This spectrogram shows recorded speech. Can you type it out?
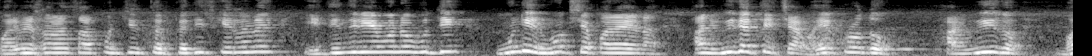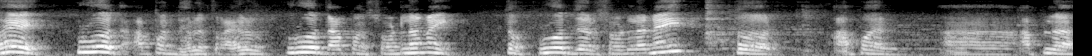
परमेश्वराचं आपण चिंतन कधीच केलं नाही येतेंद्रिय मनोबुद्धी मुनीर मोक्ष पर्यायना आणि विगतेच्या भयक्रोधो आणि विग भय क्रोध आपण धरत राहिलो क्रोध आपण सोडला नाही. तर क्रोध जर सोडला नाही तर आपण आपलं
